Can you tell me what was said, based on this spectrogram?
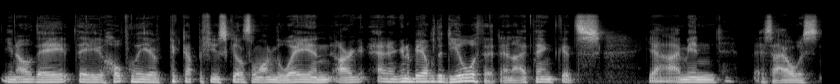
you know they they hopefully have picked up a few skills along the way and are and are going to be able to deal with it. And i think it's yeah i mean as i always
